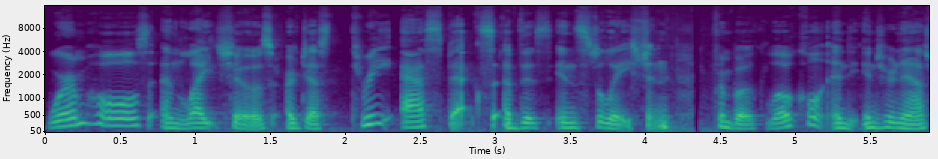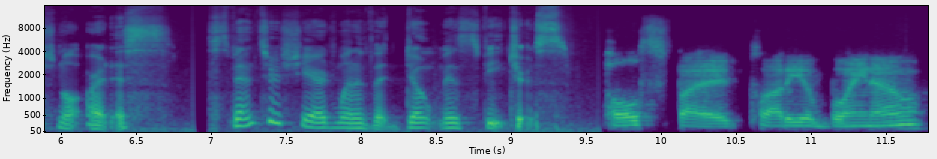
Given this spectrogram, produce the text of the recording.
wormholes, and light shows are just three aspects of this installation from both local and international artists. Spencer shared one of the don't miss features. Pulse by Claudio Bueno.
